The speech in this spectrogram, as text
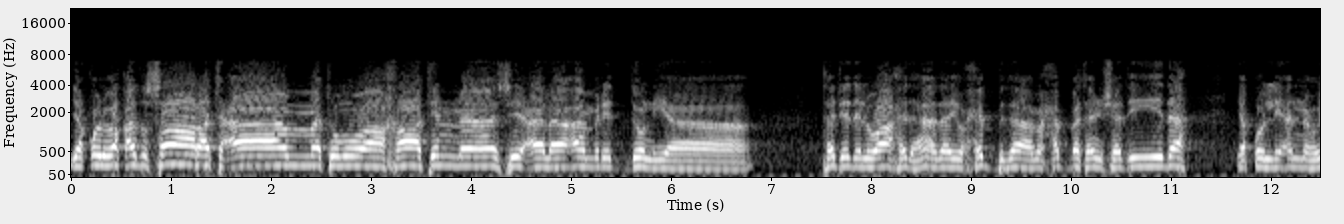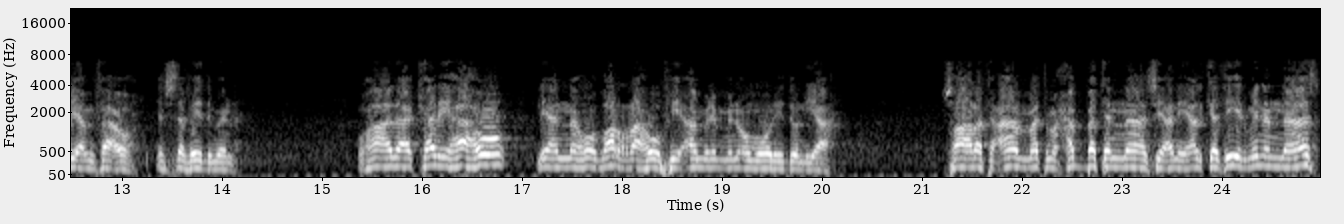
يقول وقد صارت عامة مواخاة الناس على أمر الدنيا. تجد الواحد هذا يحب ذا محبة شديدة يقول لأنه ينفعه يستفيد منه. وهذا كرهه لأنه ضره في أمر من أمور دنياه. صارت عامة محبة الناس يعني الكثير من الناس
